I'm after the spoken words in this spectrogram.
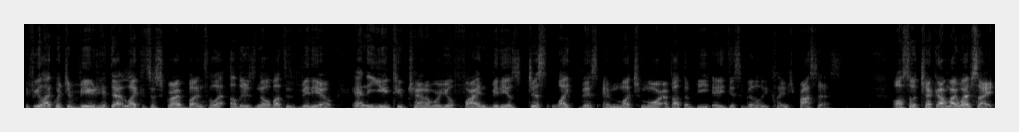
If you like what you viewed, hit that like and subscribe button to let others know about this video and the YouTube channel where you'll find videos just like this and much more about the VA disability claims process. Also, check out my website.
